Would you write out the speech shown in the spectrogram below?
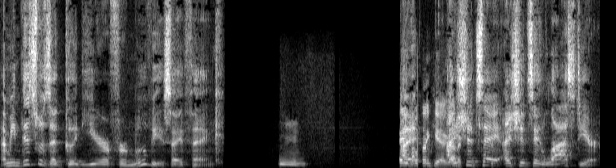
I mean, this was a good year for movies. I think. Hmm. Hey, I, Belinkie, I, I got a- should say, I should say, last year.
